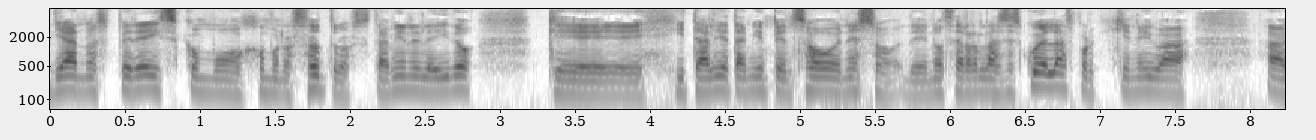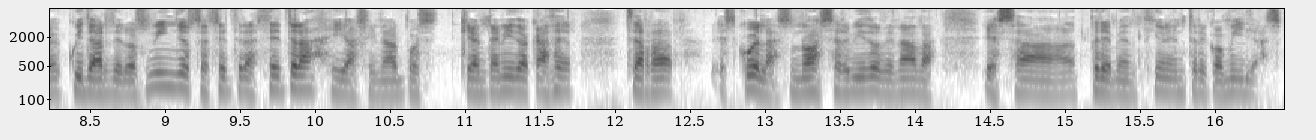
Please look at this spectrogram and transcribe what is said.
ya no esperéis como, como nosotros. También he leído que Italia también pensó en eso, de no cerrar las escuelas, porque quién iba a cuidar de los niños, etcétera, etcétera, y al final, pues, ¿qué han tenido que hacer? Cerrar escuelas. No ha servido de nada esa prevención, entre comillas.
